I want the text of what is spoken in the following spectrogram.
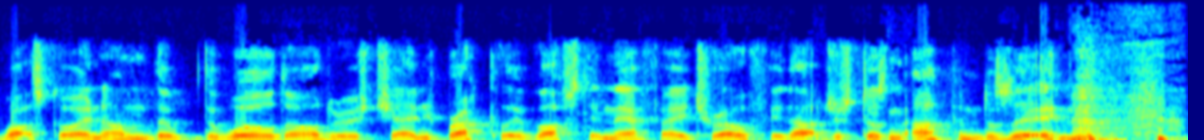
what's going on? The the world order has changed. Brackley have lost in the FA Trophy. That just doesn't happen, does it? In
